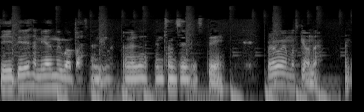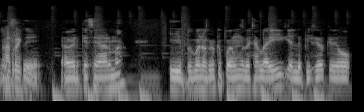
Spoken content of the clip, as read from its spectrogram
sí, tienes amigas muy guapas, amigo, la verdad. Entonces, este, luego vemos qué onda. Este, a ver qué se arma. Y pues bueno, creo que podemos dejarla ahí. El episodio quedó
